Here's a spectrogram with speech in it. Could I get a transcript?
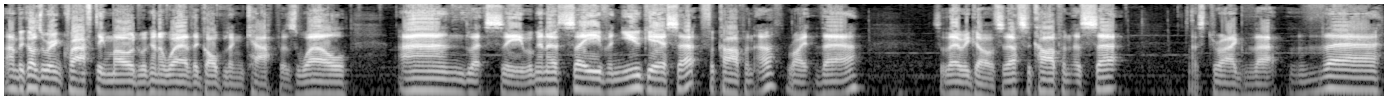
And because we're in crafting mode, we're going to wear the goblin cap as well. And let's see, we're going to save a new gear set for Carpenter right there. So there we go. So that's the Carpenter set. Let's drag that there.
